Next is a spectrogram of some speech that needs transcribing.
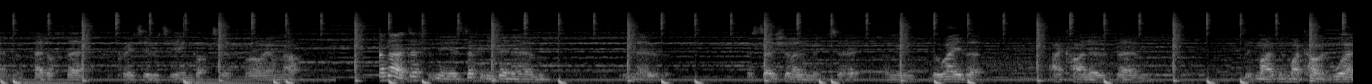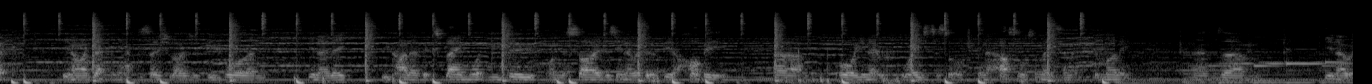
um, fed off their creativity and got to where I am now. And no, definitely, there's definitely been um, you know a social element to it. I mean, the way that I kind of um, with my with my current work, you know, I definitely have to socialise with people, and you know, they you kind of explain what you do on the side as you know whether it be a hobby um, or you know ways to sort of you know hustle to make some extra money, and um, you know,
